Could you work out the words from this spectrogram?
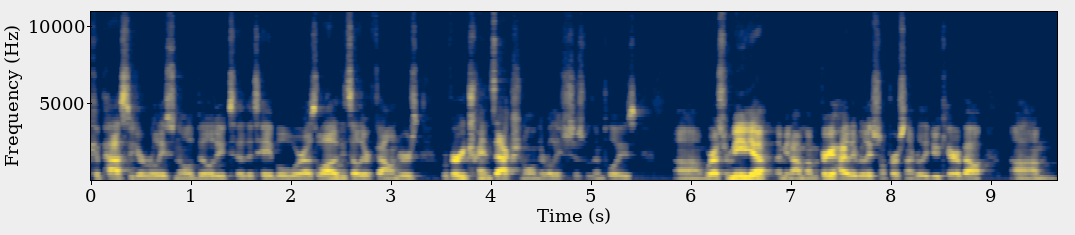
capacity or relational ability to the table, whereas a lot of these other founders were very transactional in their relationships with employees. Um, whereas for me, yeah, I mean, I'm, I'm, a very highly relational person. I really do care about um,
